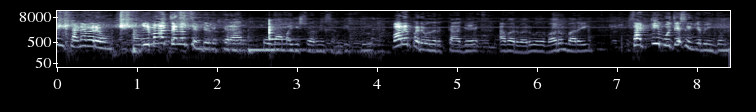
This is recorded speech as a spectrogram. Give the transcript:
என் கணவரும் இமாச்சலம் சென்றிருக்கிறார். உமா மகேஸ்வரனை சந்தித்து வரம் பெறுவதற்காக அவர் வருவது வரும் வரை சக்தி பூஜை செய்ய வேண்டும்.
